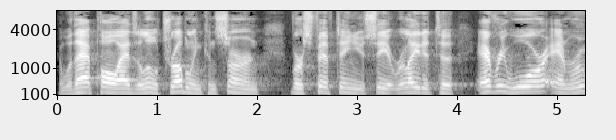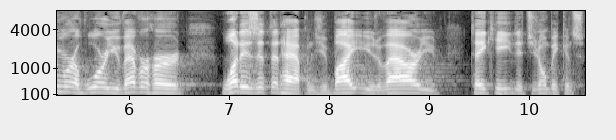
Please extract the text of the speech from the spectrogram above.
And with that, Paul adds a little troubling concern. Verse 15, you see it related to every war and rumor of war you've ever heard. What is it that happens? You bite, you devour, you take heed that you don't be cons-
